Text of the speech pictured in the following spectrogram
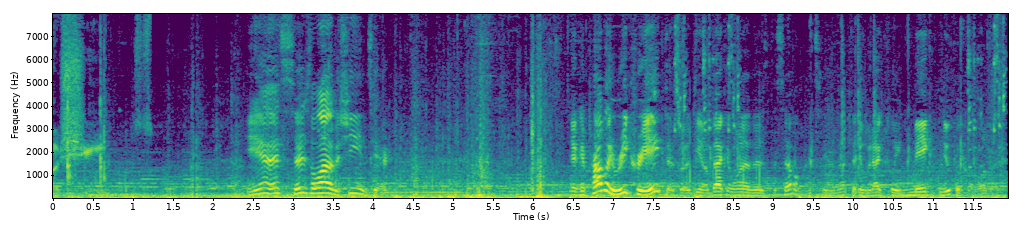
machines. Yeah, there's a lot of machines here. I could probably recreate this with, you know, back in one of the, the settlements. You know, not that it would actually make Nuka Cola, but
